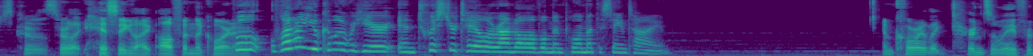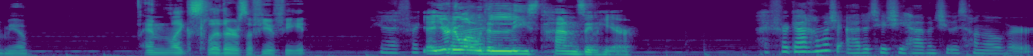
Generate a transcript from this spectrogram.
Just kind of sort of like hissing like off in the corner. Well, why don't you come over here and twist your tail around all of them and pull them at the same time? and Cori like turns away from you. And like slithers a few feet. Yeah, I forgot. Yeah, you're the one with the least hands in here. I forgot how much attitude she had when she was hungover.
